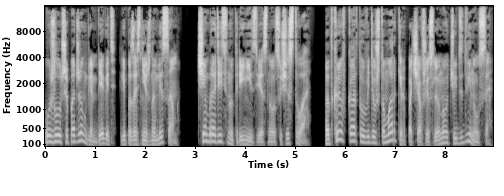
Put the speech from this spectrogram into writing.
Уж лучше по джунглям бегать или по заснеженным лесам, чем бродить внутри неизвестного существа. Открыв карту, увидел, что маркер, почавший слюну, чуть сдвинулся.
